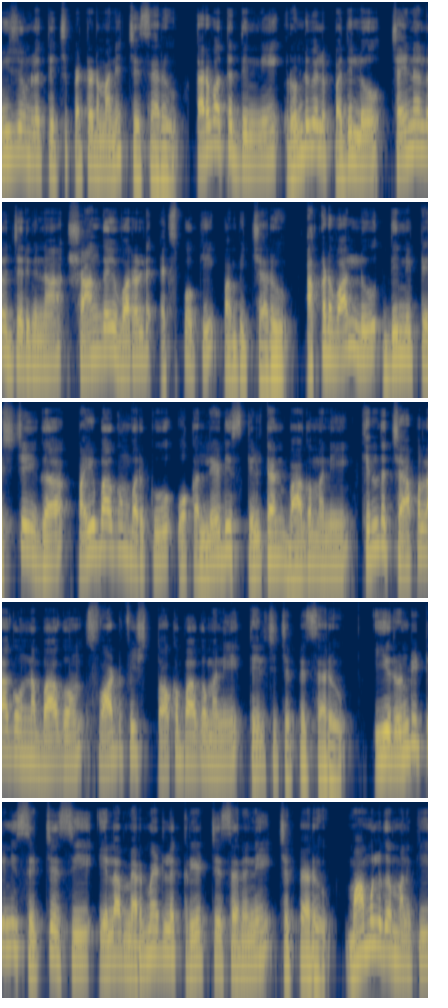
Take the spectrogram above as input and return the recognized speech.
మ్యూజియంలో తెచ్చి పెట్టడం అనేది చేశారు. తర్వాత దీన్ని రెండు వేల పదిలో చైనాలో జరిగిన షాంఘై వరల్డ్ ఎక్స్పోకి పంపించారు. అక్కడ వాళ్ళు దీన్ని టెస్ట్ చేయగా పై భాగం వరకు ఒక లేడీ స్కెల్టన్ భాగమని కింద చేపలాగా ఉన్న భాగం స్వాట్ ఫిష్ తోక భాగమని తేల్చి చెప్పేశారు. ఈ రెండింటిని సెట్ చేసి ఇలా మెర్మేడ్లో క్రియేట్ చేశారని చెప్పారు. మామూలుగా మనకి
